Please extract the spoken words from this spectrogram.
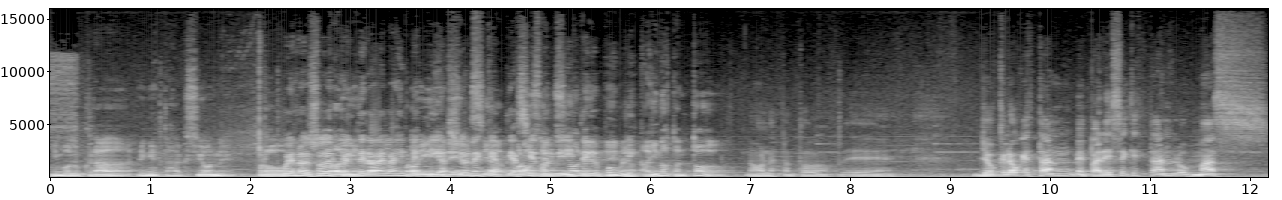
involucrada en estas acciones. bueno, eso dependerá de las investigaciones que esté haciendo el Ministerio Público. Ahí no están todos. No, no están todos. Eh, yo creo que están, me parece que están los más,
